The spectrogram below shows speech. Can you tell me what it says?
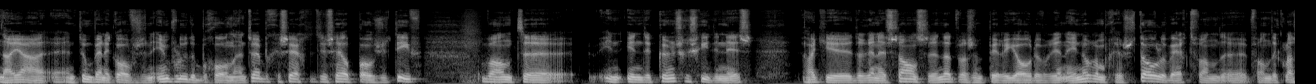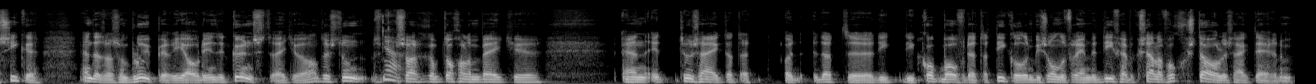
nou ja, en toen ben ik over zijn invloeden begonnen. En toen heb ik gezegd, het is heel positief. Want eh, in, in de kunstgeschiedenis had je de renaissance. En dat was een periode waarin enorm gestolen werd van de, van de klassieken. En dat was een bloeiperiode in de kunst, weet je wel. Dus toen Ja. zag ik hem toch al een beetje... En toen zei ik dat, dat, die, die kop boven dat artikel... een bijzonder vreemde dief heb ik zelf ook gestolen, zei ik tegen hem.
